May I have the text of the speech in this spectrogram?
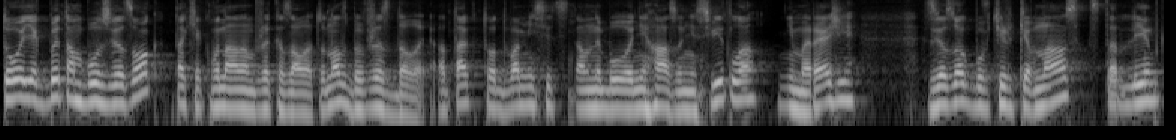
то якби там був зв'язок, так як вона нам вже казала, то нас би вже здали. А так, то два місяці там не було ні газу, ні світла, ні мережі. Зв'язок був тільки в нас, Starlink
